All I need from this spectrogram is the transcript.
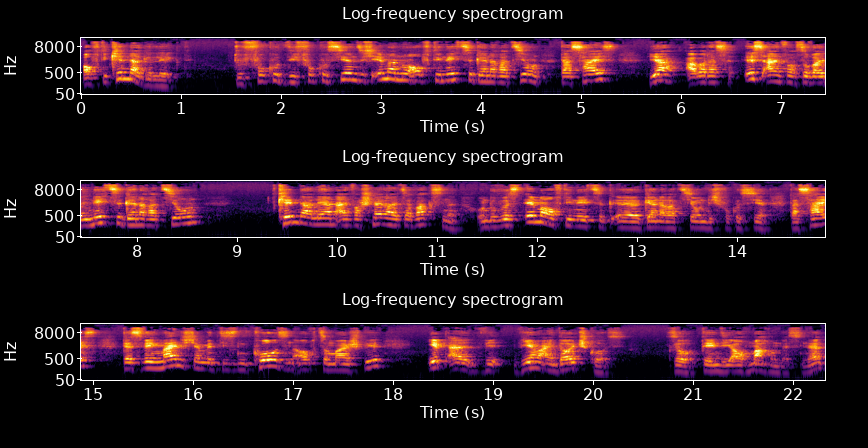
auf die Kinder gelegt. Du die fokussieren sich immer nur auf die nächste Generation. Das heißt, ja, aber das ist einfach so, weil die nächste Generation, Kinder lernen einfach schneller als Erwachsene. Und du wirst immer auf die nächste äh, Generation dich fokussieren. Das heißt, deswegen meine ich ja mit diesen Kursen auch zum Beispiel, ihr all- wir, wir haben einen Deutschkurs, so, den die auch machen müssen, ne?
